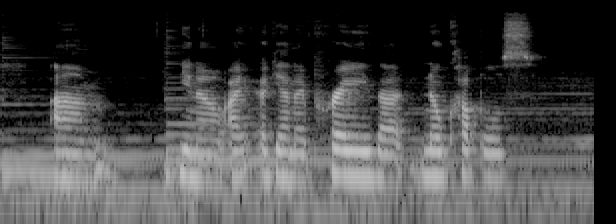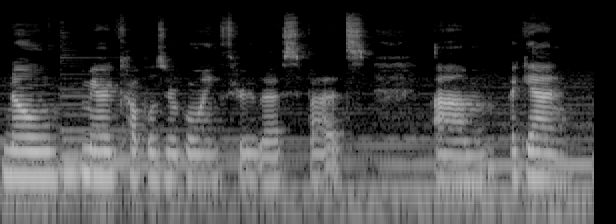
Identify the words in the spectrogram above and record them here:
Um, you know, I again, I pray that no couples, no married couples are going through this, but um, again,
